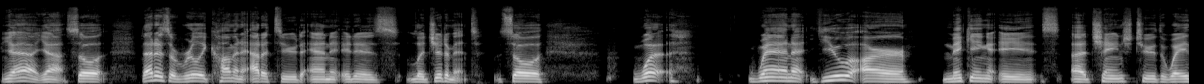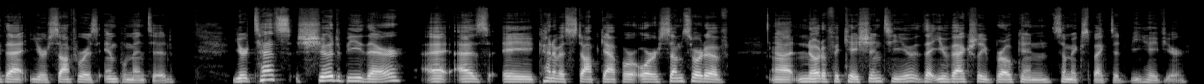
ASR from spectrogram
Yeah, yeah. So that is a really common attitude and it is legitimate. So what when you are making a, a change to the way that your software is implemented, your tests should be there as a kind of a stopgap or, or some sort of uh, notification to you that you've actually broken some expected behavior.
